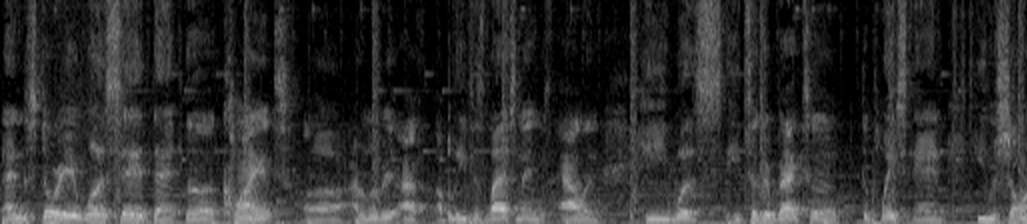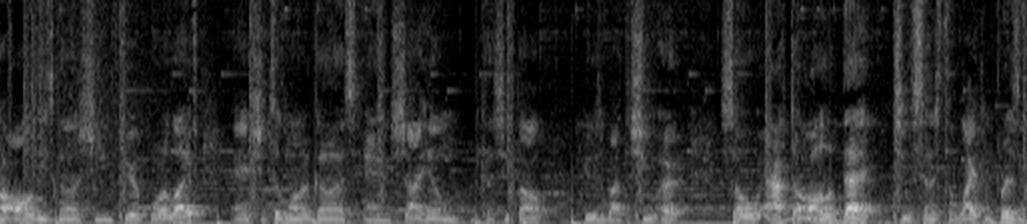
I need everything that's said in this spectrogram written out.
Now in the story it was said that the client, uh, I remember, I, I, believe his last name was Allen, he was, he took her back to the place and he was showing her all these guns. She feared for her life and she took one of the guns and shot him because she thought he was about to shoot her. So after all of that, she was sentenced to life in prison.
